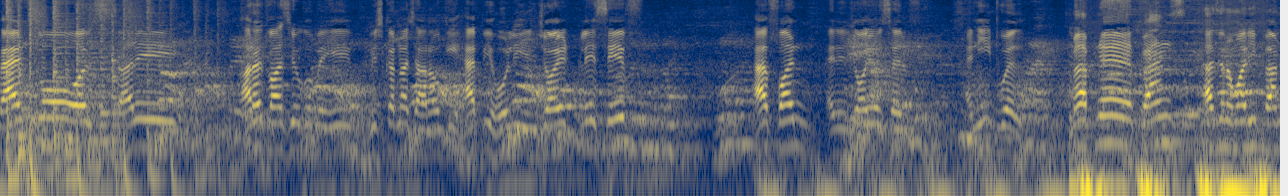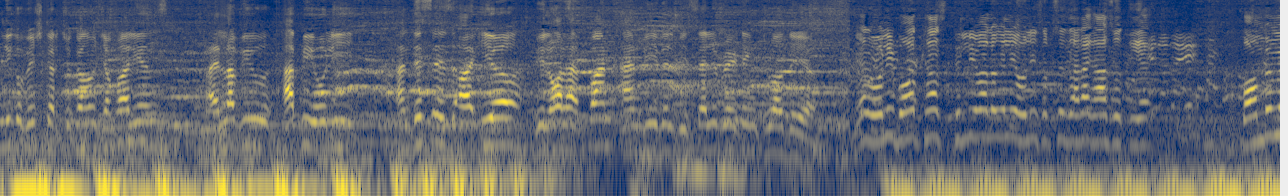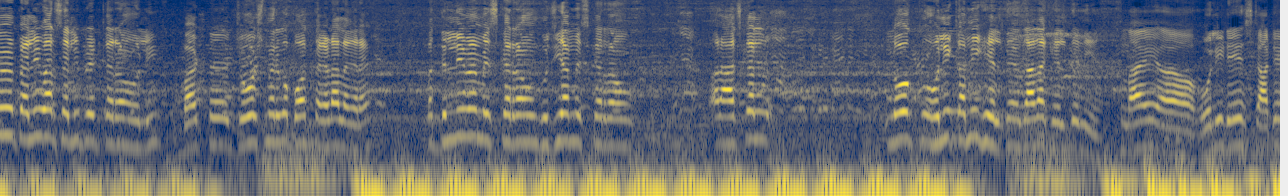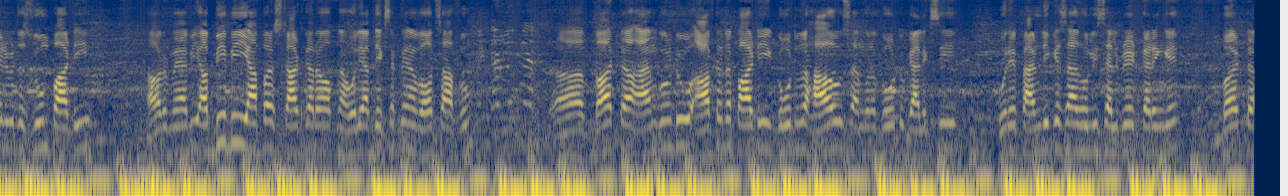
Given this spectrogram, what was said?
सारे भारतवासियों को मैं ये विश करना चाह रहा हूँ कि happy Holi enjoy it play safe have fun and enjoy yourself and eat well मैं अपने फैंस एज एन हमारी फैमिली को विश कर चुका हूँ Jamwalians I love you happy Holi and this is our year we'll all have fun and we will be celebrating throughout the year यार होली बहुत खास दिल्ली वालों के लिए होली सबसे ज़्यादा खास होती है। बॉम्बे में मैं पहली बार सेलिब्रेट कर रहा हूँ होली बट जोश मेरे को बहुत तगड़ा लग रहा है। पर दिल्ली में मिस कर रहा हूँ, गुजिया मिस कर रहा हूँ। और आजकल लोग होली कम ही खेलते हैं, ज़्यादा खेलते नहीं हैं। My Holi day started with Zoom party और मैं अभी अभी भी यहाँ पर स्टार्ट कर रहा हूँ अपना होली। आप देख सकते हैं मैं बहुत साफ़ हूँ। But I am going to after the party go to the house I am going go to Galaxy पूरे फैमिली के साथ होली सेलिब्रेट करेंगे। बट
